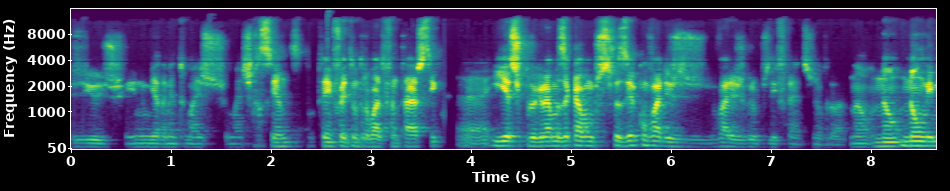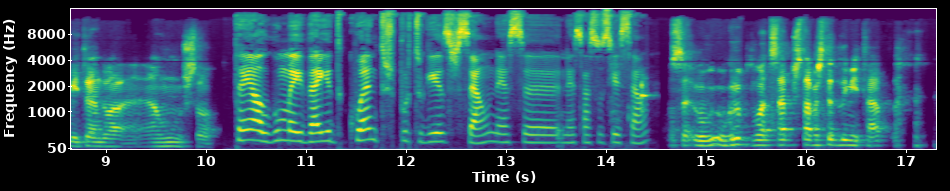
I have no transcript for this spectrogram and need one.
e, os, nomeadamente o mais, o mais recente, têm feito um trabalho fantástico uh, e esses programas acabam por se fazer com vários, vários grupos diferentes, na verdade, não, não, não limitando a, a um só. Tem alguma ideia de quantos portugueses são nessa, nessa associação? Seja, o, o, grupo de WhatsApp está bastante limitado.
